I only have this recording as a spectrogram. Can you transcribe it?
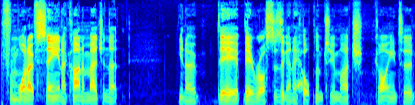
from what I've seen, I can't imagine that you know their their rosters are going to help them too much going into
